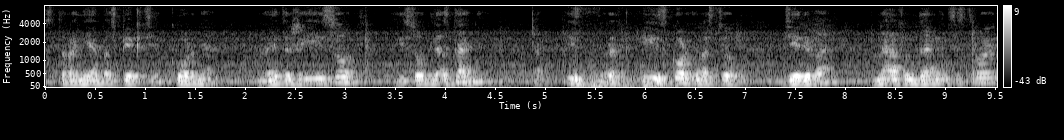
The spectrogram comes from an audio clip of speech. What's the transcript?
стороне, об аспекте корня, но это же и исод, исод для здания. Из, из корня растет дерево, на фундаменте строят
